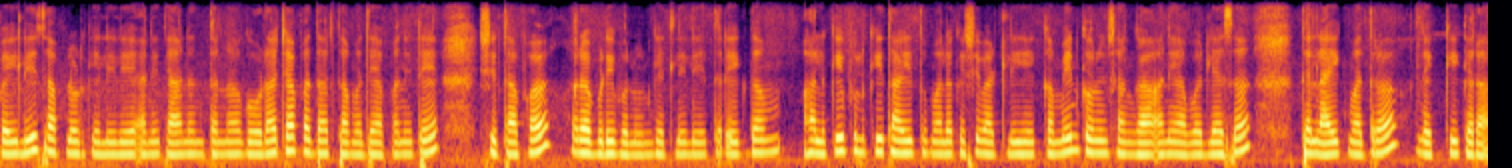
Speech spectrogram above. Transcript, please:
पहिलीच अपलोड केलेली आहे आणि त्यानंतरनं गोडाच्या पदार्थामध्ये आपण इथे सीताफळ रबडी बनवून घेतलेली आहे. तर एकदम हलकी फुलकी थाळी तुम्हाला कशी वाटली हे कमेंट करून सांगा आणि आवडली असं तर लाईक मात्र नक्की करा.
